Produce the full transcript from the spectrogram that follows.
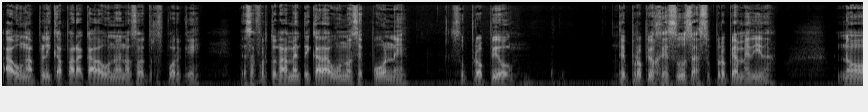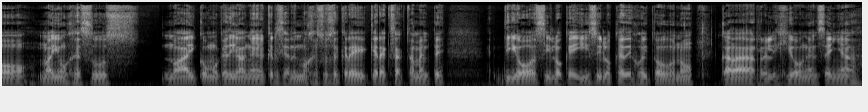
aún aplica para cada uno de nosotros porque desafortunadamente cada uno se pone su propio de propio Jesús a su propia medida. No, no hay un Jesús, no hay como que digan en el cristianismo Jesús se cree que era exactamente Dios y lo que hizo y lo que dejó y todo, no. Cada religión enseña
